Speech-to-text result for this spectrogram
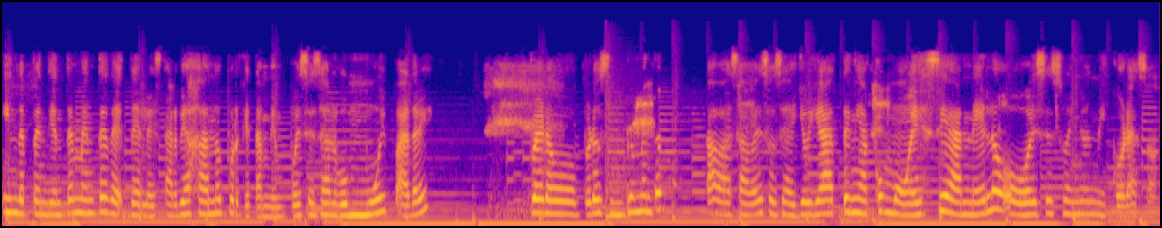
independientemente de, del estar viajando, porque también pues es algo muy padre, pero, pero simplemente ¿sabes? O sea, yo ya tenía como ese anhelo o ese sueño en mi corazón.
